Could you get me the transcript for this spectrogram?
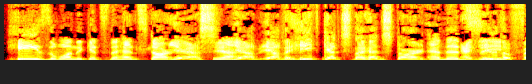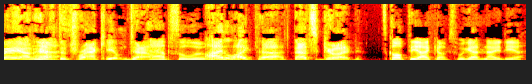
he's the one that gets the head start. Yes. Yeah. Yeah. Yeah. The Heat gets the head start, And then and see. you, the fan, Yes. have to track him down. Absolutely. I like that. That's good. Let's call up the I-Cubs. We got an idea.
